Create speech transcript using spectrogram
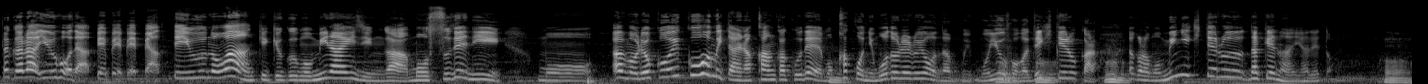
だから UFO だピャピャピャピャっていうのは結局もう未来人がもうすでにもうあもう旅行行こうみたいな感覚でもう過去に戻れるようなもう UFO ができてるから、だからもう見に来てるだけなんやでと。うん。うん、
